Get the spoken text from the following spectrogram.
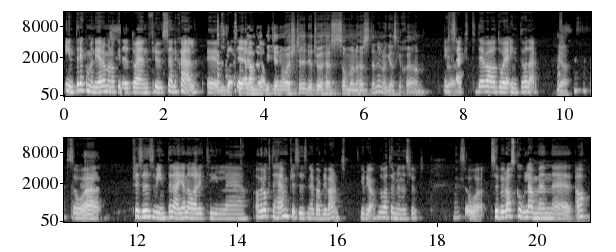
inte rekommendera om man åker dit och är en frusen själ. Eh, ska jag säga vilken, vilken årstid? Jag tror höst, sommaren och hösten är nog ganska skön. Exakt, det var då jag inte var där. Ja. Så eh, precis vinter där, januari till, eh, jag väl åkte hem precis när det började bli varmt. Gjorde jag, då var terminen slut. Så superbra skola men eh, ja,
